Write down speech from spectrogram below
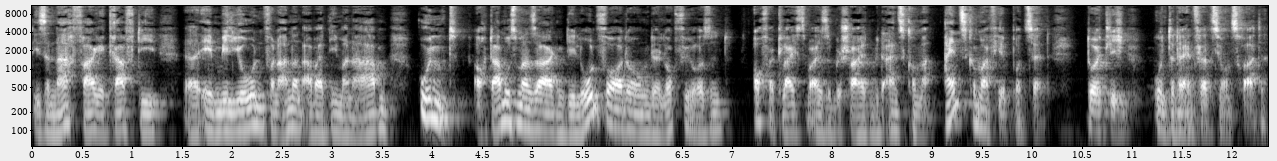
diese Nachfragekraft, die äh, eben Millionen von anderen Arbeitnehmern haben. Und auch da muss man sagen, die Lohnforderungen der Lokführer sind auch vergleichsweise bescheiden mit 1,1,4 Prozent, deutlich unter der Inflationsrate.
